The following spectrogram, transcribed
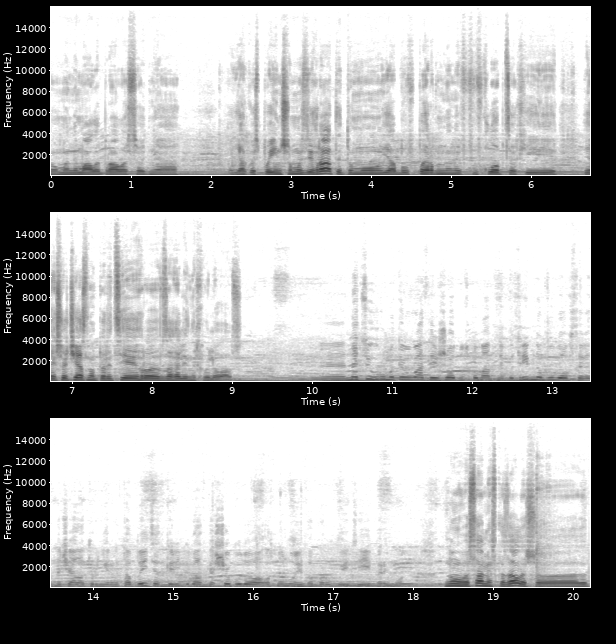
ну, ми не мали права сьогодні якось по-іншому зіграти, тому я був впевнений в в хлопцях і, якщо чесно, перед цією грою взагалі не хвилювався. На цю гру мотивувати жодну з команд не потрібно було, все визначала турнірна таблиця. Скажіть, будь ласка, що було основною запорукою цієї перемоги? Ну, ви самі сказали, що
